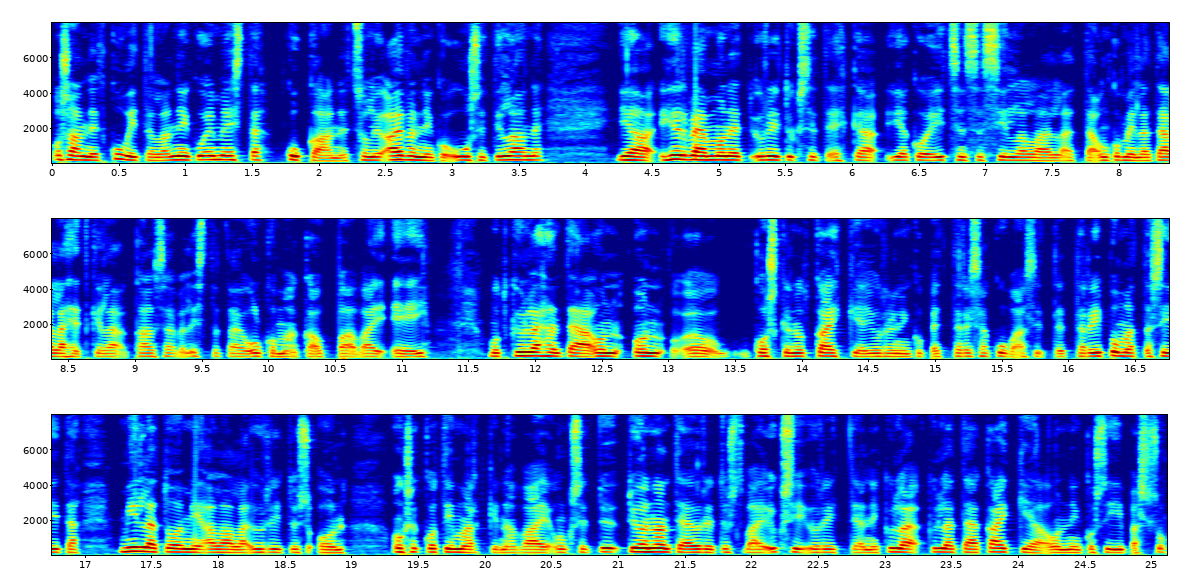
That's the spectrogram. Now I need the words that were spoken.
osanneet kuvitella, niin kuin ei meistä kukaan. Että se oli aivan niin kuin uusi tilanne. Ja hirveän monet yritykset ehkä jakoi itsensä sillä lailla, että onko meillä tällä hetkellä kansainvälistä tai ulkomaankauppaa vai ei. Mutta kyllähän tämä on, on koskenut kaikkia, juuri niin kuin Petteri sä kuvasit, että riippumatta siitä, millä toimialalla yritys on, onko se kotimarkkina vai onko se ty- työnantajayritys vai yksi yrittäjä, niin kyllä, kyllä tämä kaikkia on niin siipassu.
